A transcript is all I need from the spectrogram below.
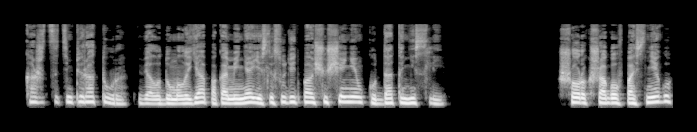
«Кажется, температура», — вяло думала я, пока меня, если судить по ощущениям, куда-то несли. Шорох шагов по снегу,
